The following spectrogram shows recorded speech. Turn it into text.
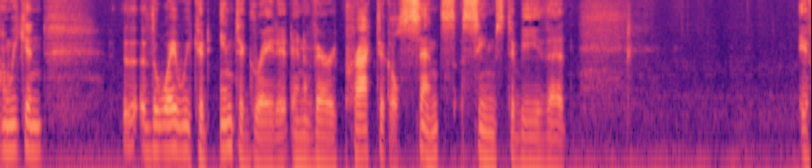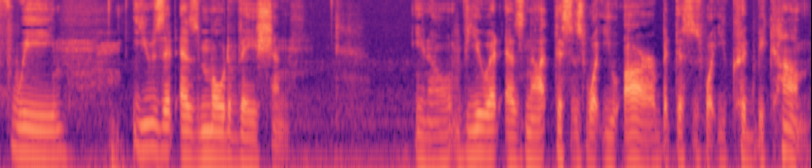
And we can, the way we could integrate it in a very practical sense seems to be that if we use it as motivation, you know, view it as not this is what you are, but this is what you could become.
